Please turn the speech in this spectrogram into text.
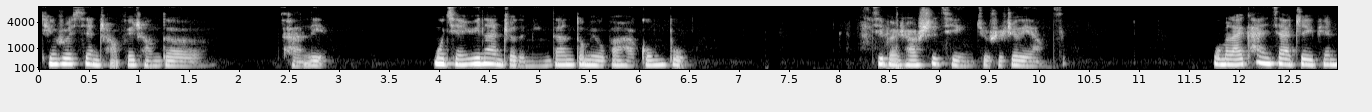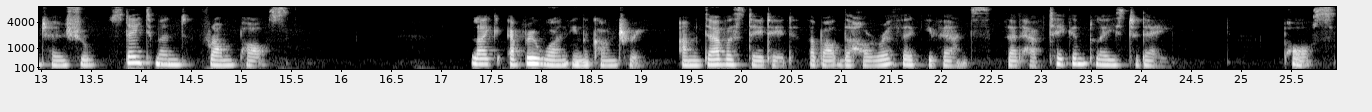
听说现场非常的。惨烈，目前遇难者的名单都没有办法公布。基本上事情就是这个样子。我们来看一下这篇陈述：Statement from Pulse. Like everyone in the country, I'm devastated about the horrific events that have taken place today. Pulse,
